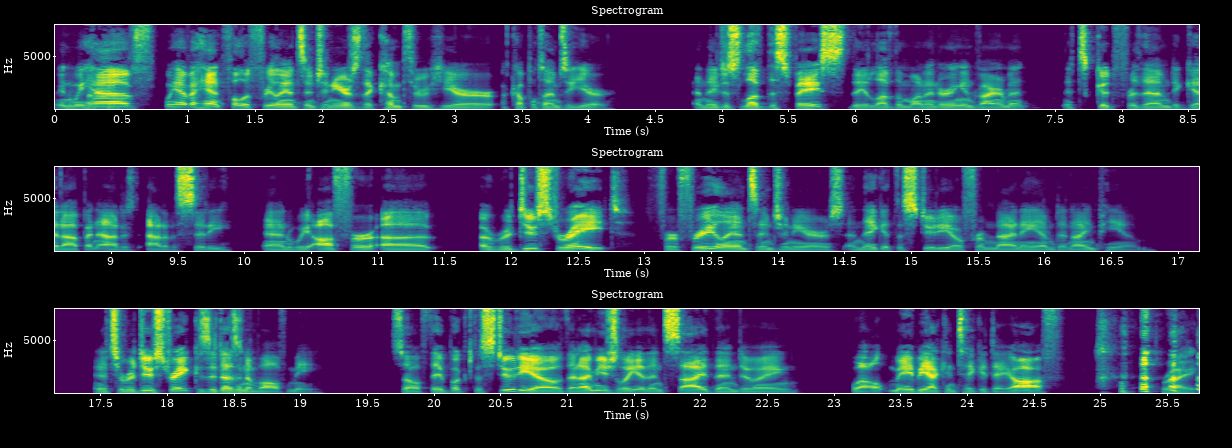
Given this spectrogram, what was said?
And we okay. have we have a handful of freelance engineers that come through here a couple times a year, and they just love the space. They love the monitoring environment. It's good for them to get up and out of, out of the city. And we offer a, a reduced rate for freelance engineers, and they get the studio from 9 a.m. to 9 p.m. And it's a reduced rate because it doesn't involve me. So if they book the studio, then I'm usually inside then doing, well, maybe I can take a day off. right. right.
